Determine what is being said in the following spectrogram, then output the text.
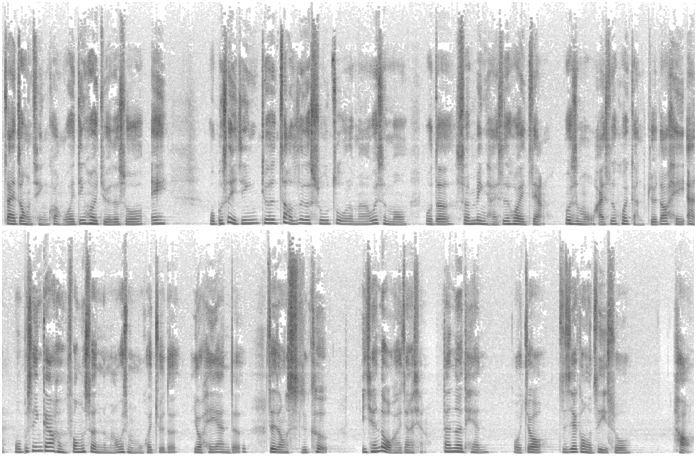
在这种情况，我一定会觉得说：“哎，我不是已经就是照着这个书做了吗？为什么我的生命还是会这样？为什么我还是会感觉到黑暗？我不是应该要很丰盛的吗？为什么我会觉得有黑暗的这种时刻？以前的我会这样想，但那天我就直接跟我自己说：好，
